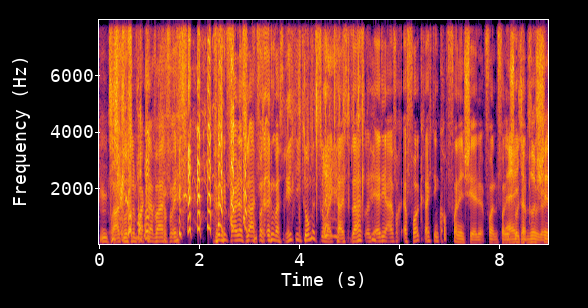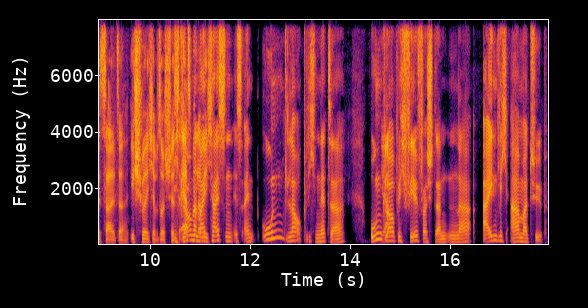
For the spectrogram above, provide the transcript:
Bratwurst und Baklava ist. Für den Fall, dass du einfach irgendwas richtig Dummes zu Mike Tyson sagst und er dir einfach erfolgreich den Kopf von den Schädel, von, von den Ey, Schultern Ich hab so Schiss, Alter. Ich schwöre, ich hab so Schiss. Ich glaube, Erstmal Mike ich... Tyson ist ein unglaublich netter, unglaublich ja. fehlverstandener, eigentlich armer Typ.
